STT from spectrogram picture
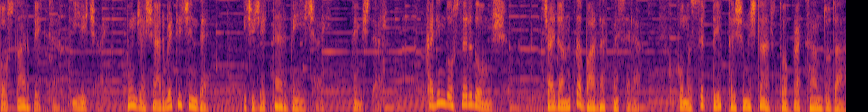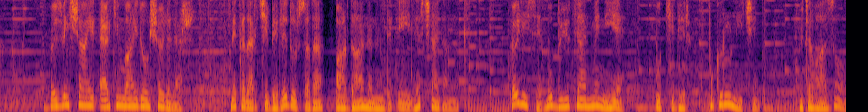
dostlar bekler iyi çay. Bunca şerbet içinde içecekler beyi çay demişler. Kadim dostları da olmuş. Çaydanlıkla bardak mesela. Bunu sırtlayıp taşımışlar topraktan dudağa. Özbek şair Erkin Vahidoğlu şöyle der. Ne kadar kibirli dursa da bardağın önünde eğilir çaydanlık. Öyleyse bu büyüklenme niye? Bu kibir, bu gurur niçin? Mütevazı ol.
